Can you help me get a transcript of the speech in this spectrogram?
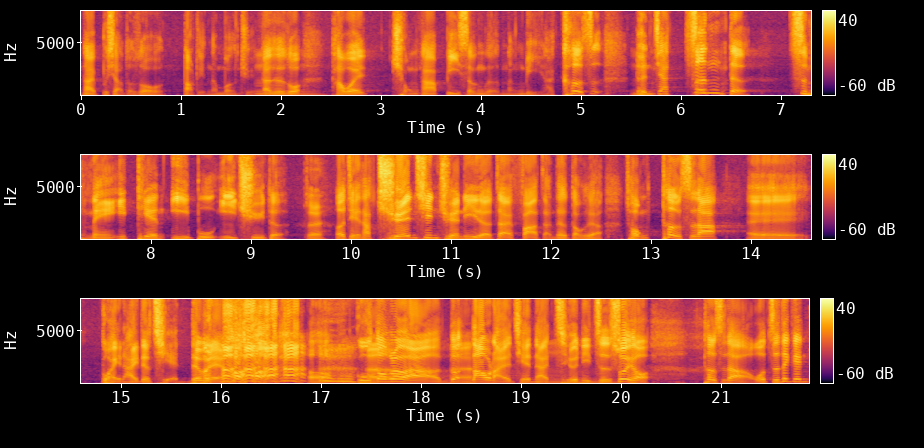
他也不晓得说到底能不能去，但是说他会。穷他毕生的能力，可是人家真的是每一天亦步亦趋的，对，而且他全心全力的在发展这个东西，从特斯拉诶拐来的钱，对不对？哦，股东了吧，捞来的钱来全力支持，所以哦。特斯拉，我直接跟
